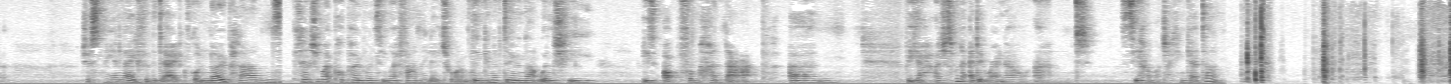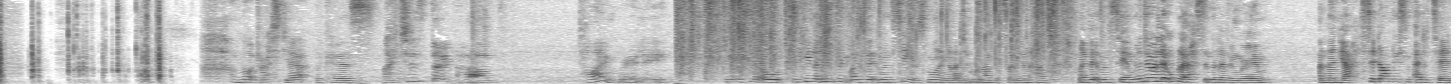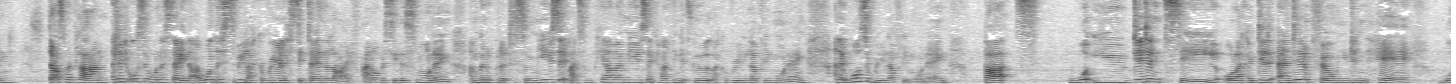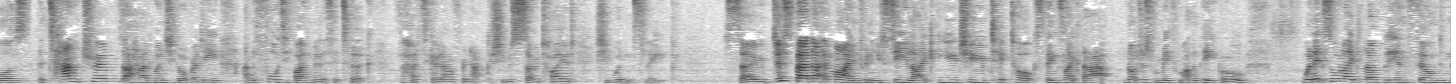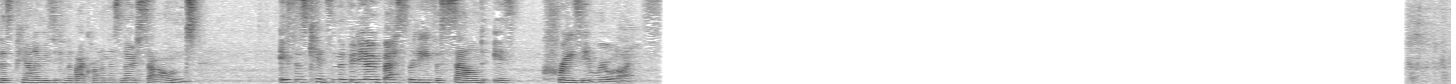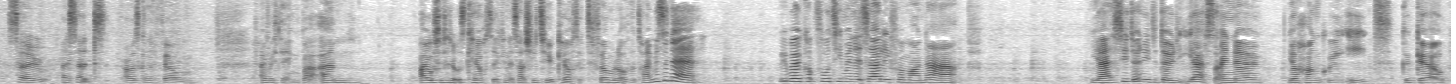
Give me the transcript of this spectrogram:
just me and Lay for the day. I've got no plans. Potentially might pop over and see my family later on. I'm thinking of doing that when she is up from her nap um, but yeah, I just want to edit right now and see how much I can get done. I'm not dressed yet because I just don't have time really. These little cookies, I didn't drink my vitamin C this morning and I didn't remember so I'm going to have my vitamin C. I'm going to do a little bless in the living room and then yeah, sit down do some editing that's my plan. I did also want to say that I want this to be like a realistic day in the life and obviously this morning I'm going to put it to some music, like some piano music and I think it's going to look like a really lovely morning. And it was a really lovely morning, but what you didn't see or like I did and didn't film and you didn't hear was the tantrums I had when she got ready and the 45 minutes it took for her to go down for a nap because she was so tired she wouldn't sleep. So just bear that in mind when you see like YouTube, TikToks, things like that, not just from me, from other people. When it's all like lovely and filmed and there's piano music in the background and there's no sound, if there's kids in the video, best believe the sound is crazy in real life. So I said I was going to film everything, but um, I also said it was chaotic and it's actually too chaotic to film a lot of the time, isn't it? We woke up 40 minutes early from our nap. Yes, you don't need to do. Yes, I know. You're hungry. Eat. Good girl.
